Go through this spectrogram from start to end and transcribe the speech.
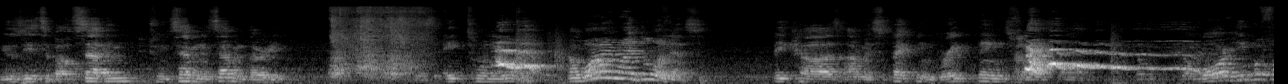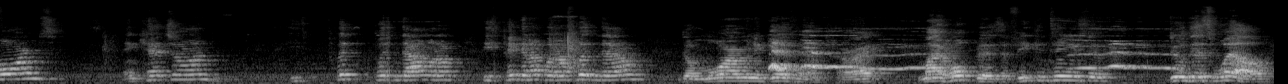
Usually it's about seven, between seven and seven thirty. It's eight twenty-one. Now, why am I doing this? Because I'm expecting great things from son. The more he performs and catch on, he's put, putting down what I'm, he's picking up what I'm putting down. The more I'm going to give him. All right. My hope is if he continues to do this well,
